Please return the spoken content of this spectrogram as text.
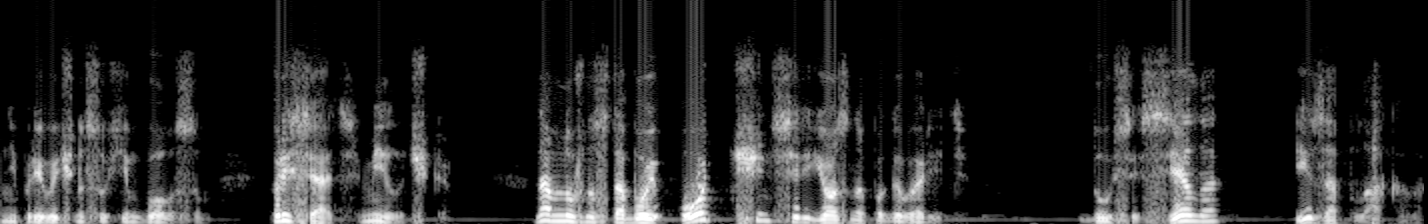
непривычно сухим голосом, — присядь, милочка. Нам нужно с тобой очень серьезно поговорить. Дуся села и заплакала.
